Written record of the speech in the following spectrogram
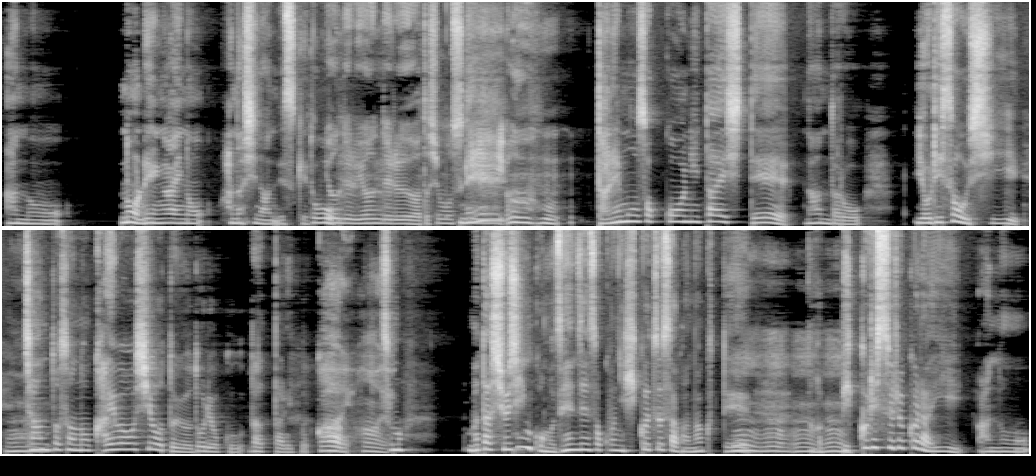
あのの恋愛の話なんですけど読んでる読んでる。私も好き。ね。うんうん。誰もそこに対してなんだろう寄り添うし、うん。ちゃんとその会話をしようという努力だったりとか、はいはい。そのまた主人公も全然そこに卑屈さがなくて、うんうんうんうん。なんかびっくりするくらいあの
